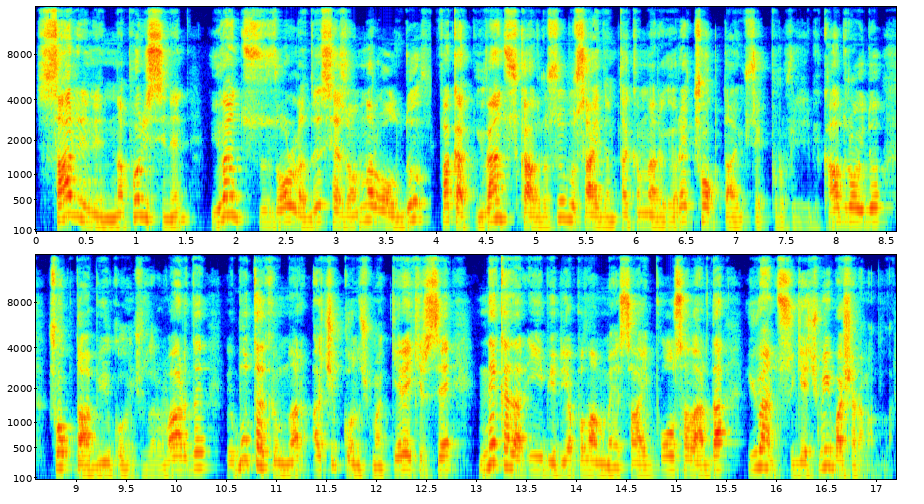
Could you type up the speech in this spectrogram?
Sarri'nin Napoli'sinin Juventus'u zorladığı sezonlar oldu. Fakat Juventus kadrosu bu saydığım takımlara göre çok daha yüksek profilli bir kadroydu. Çok daha büyük oyuncuları vardı ve bu takımlar açık konuşmak gerekirse ne kadar iyi bir yapılanmaya sahip olsalar da Juventus'u geçmeyi başaramadılar.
